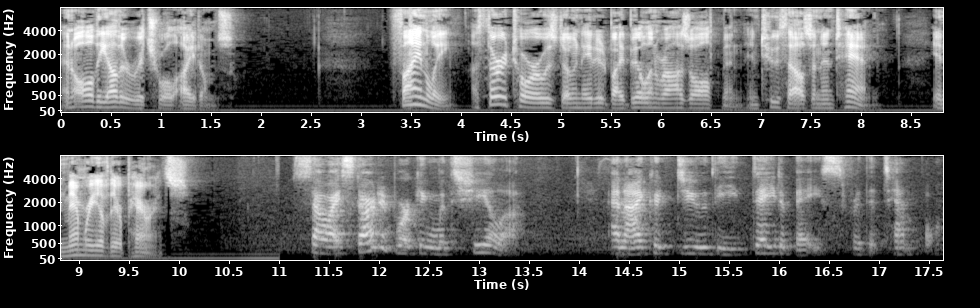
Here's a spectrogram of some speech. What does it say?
and all the other ritual items. Finally, a third Torah was donated by Bill and Roz Altman in 2010 in memory of their parents. So I started working with Sheila, and I could do the database for the temple.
